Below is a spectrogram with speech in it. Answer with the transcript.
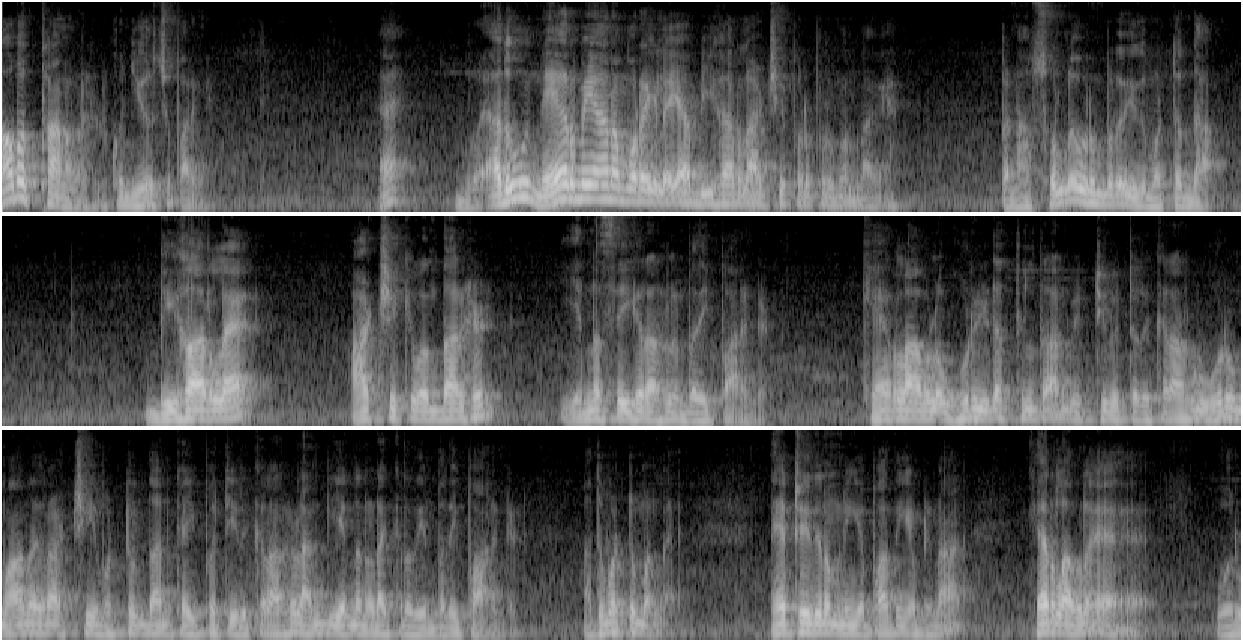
ஆபத்தானவர்கள். கொஞ்சம் யோசிச்சு பாருங்கள் அதுவும் நேர்மையான முறையிலையா பீகாரில் ஆட்சி பொறுப்பு வந்தாங்க இப்போ நான் சொல்ல விரும்புகிறது இது மட்டும்தான். பீகாரில் ஆட்சிக்கு வந்தார்கள் என்ன செய்கிறார்கள் என்பதை பாருங்கள். கேரளாவில் ஒரு இடத்தில் தான் வெற்றி பெற்றிருக்கிறார்கள் ஒரு மாநகராட்சியை மட்டும்தான் கைப்பற்றி இருக்கிறார்கள் அங்கு என்ன நடக்கிறது என்பதை பாருங்கள். அது மட்டுமல்ல நேற்றைய தினம் நீங்கள் பார்த்தீங்க அப்படின்னா கேரளாவில் ஒரு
